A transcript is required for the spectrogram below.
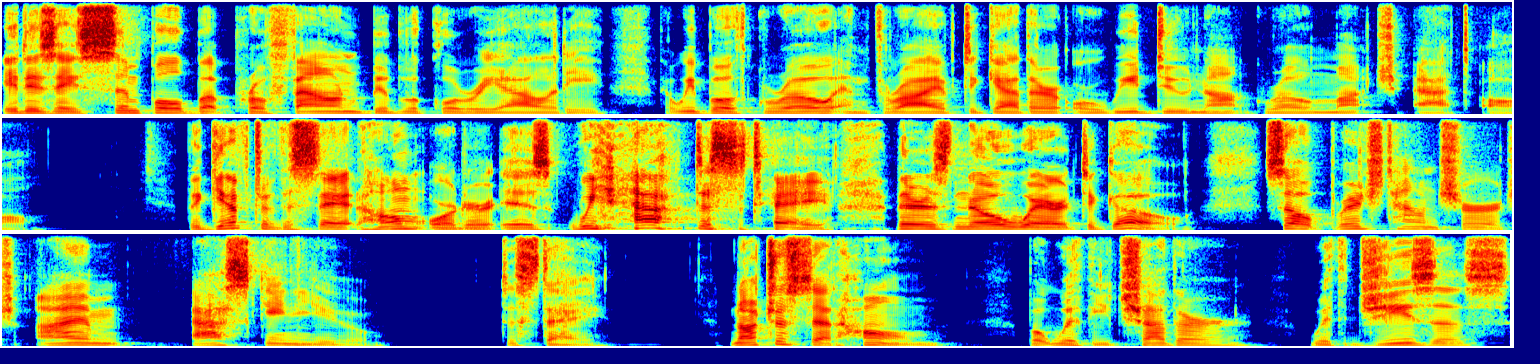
It is a simple but profound biblical reality that we both grow and thrive together, or we do not grow much at all. The gift of the stay at home order is we have to stay. There's nowhere to go. So, Bridgetown Church, I'm asking you to stay, not just at home, but with each other, with Jesus,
